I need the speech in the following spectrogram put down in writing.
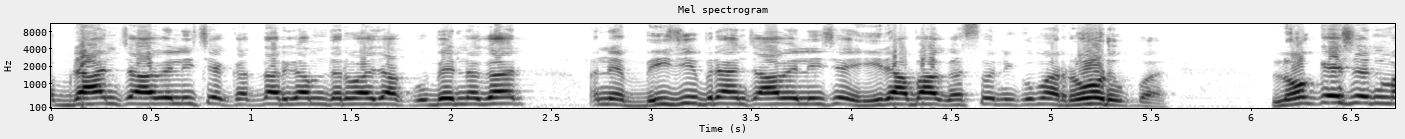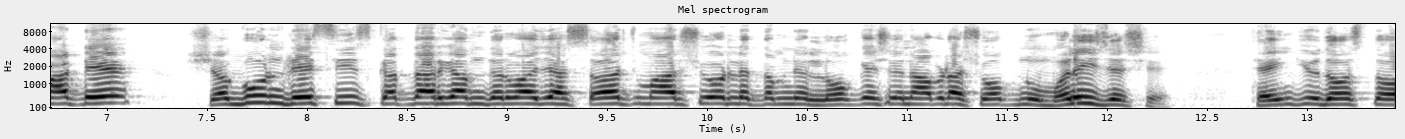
બ્રાન્ચ આવેલી છે કતારગામ દરવાજા કુબેરનગર અને બીજી બ્રાન્ચ આવેલી છે હીરાબાગ અશ્વની કુમાર રોડ ઉપર. લોકેશન માટે શગુન રેસીસ કતારગામ દરવાજા સર્ચ મારશો એટલે તમને લોકેશન આપણા શોપનું મળી જશે. થેન્ક યુ દોસ્તો.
